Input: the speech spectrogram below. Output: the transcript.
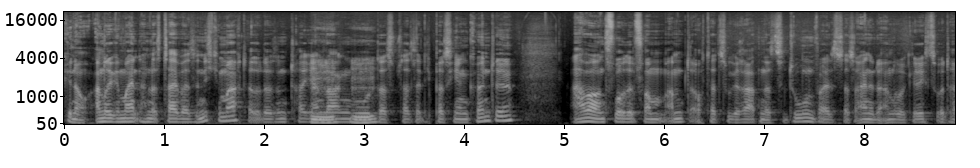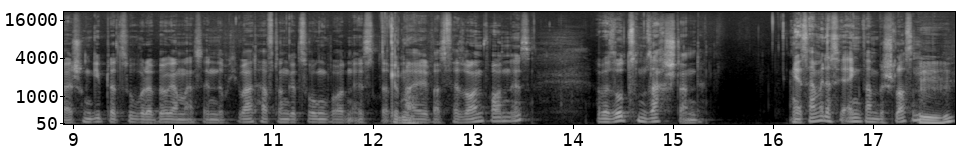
Genau, andere Gemeinden haben das teilweise nicht gemacht. Also da sind Teichanlagen, wo Mhm. das tatsächlich passieren könnte. Aber uns wurde vom Amt auch dazu geraten, das zu tun, weil es das eine oder andere Gerichtsurteil schon gibt dazu, wo der Bürgermeister in eine Privathaftung gezogen worden ist, Genau. weil was versäumt worden ist. Aber so zum Sachstand. Jetzt haben wir das ja irgendwann beschlossen. Mhm.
